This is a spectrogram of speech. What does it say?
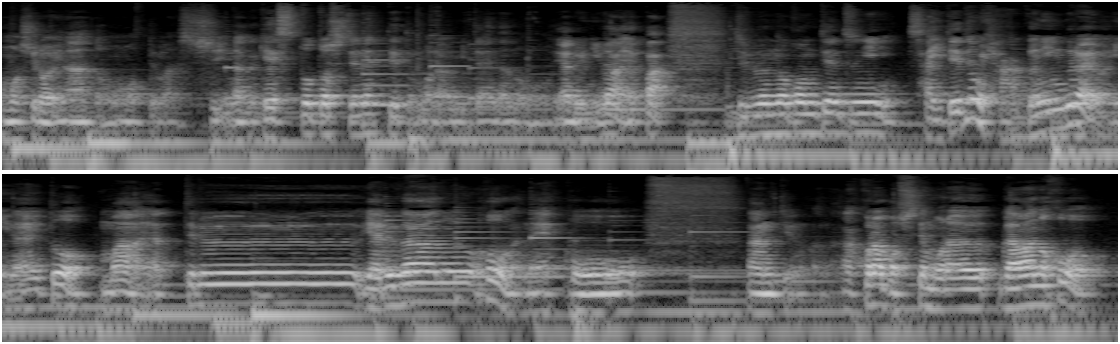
面白いなと思ってますしなんかゲストとしてね出てもらうみたいなのをやるにはやっぱ自分のコンテンツに最低でも100人ぐらいはいないとまあやってるやる側の方がねこうなんていうのかなコラボしてもらう側の方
